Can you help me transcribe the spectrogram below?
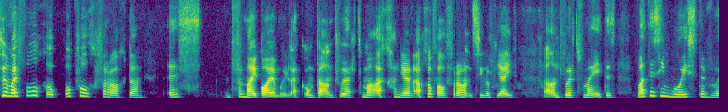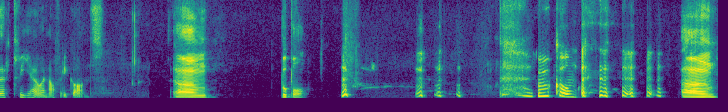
so my volg op opvolgvraag dan is vir my baie moeilik om te antwoord, maar ek gaan jou in elk geval vra en sien of jy 'n antwoord vir my het. Is wat is die mooiste woord vir jou in Afrikaans? Ehm um, poepel. Hoekom? Ehm um,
